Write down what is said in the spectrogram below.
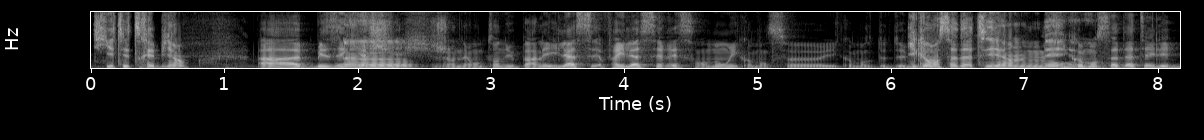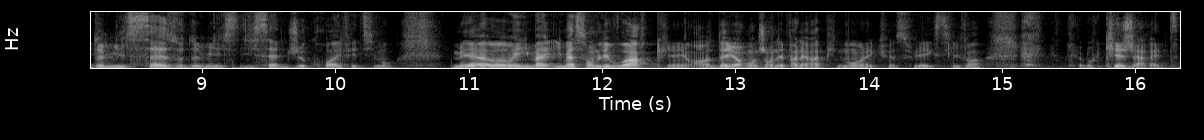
qui était très bien. Ah, Baiser caché, euh, j'en ai entendu parler. Il est assez, enfin, il est assez récent, non? Il commence, euh, il commence de 2000. Il commence à dater, hein, mais. Il commence à dater, il est de 2016 ou 2017, je crois, effectivement. Mais euh, ouais, il m'a semblé voir. Que... D'ailleurs, j'en ai parlé rapidement avec celui avec Sylvain. ok, j'arrête.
